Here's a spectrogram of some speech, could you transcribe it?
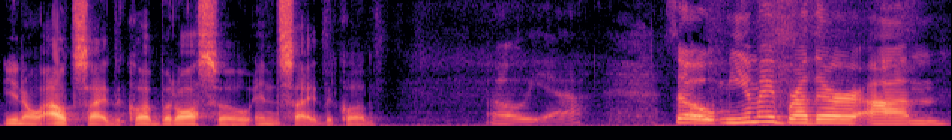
you know outside the club, but also inside the club. Oh yeah, so me and my brother, um,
